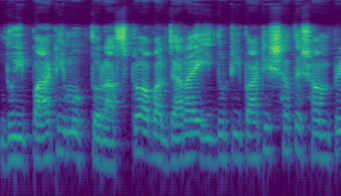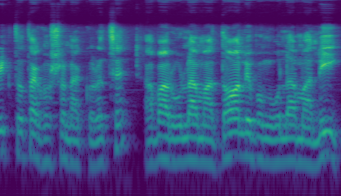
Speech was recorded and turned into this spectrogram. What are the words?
দুই পার্টি মুক্ত রাষ্ট্র, আবার যারা এই দুটি পার্টির সাথে সম্পৃক্ততা ঘোষণা করেছে, আবার ওলামা দল এবং ওলামা লীগ,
